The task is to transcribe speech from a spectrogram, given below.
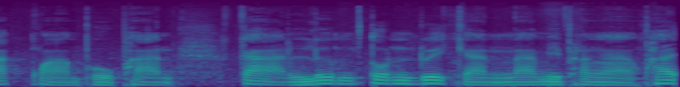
รักความผูกพันการเริ่มต้นด้วยกันนะมีพลังงานไพ่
